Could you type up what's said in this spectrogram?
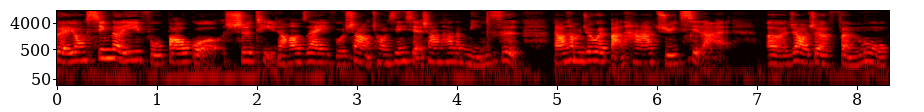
对用新的衣服包裹尸体，然后在衣服上重新写上他的名字，然后他们就会把它举起来，呃，绕着坟墓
